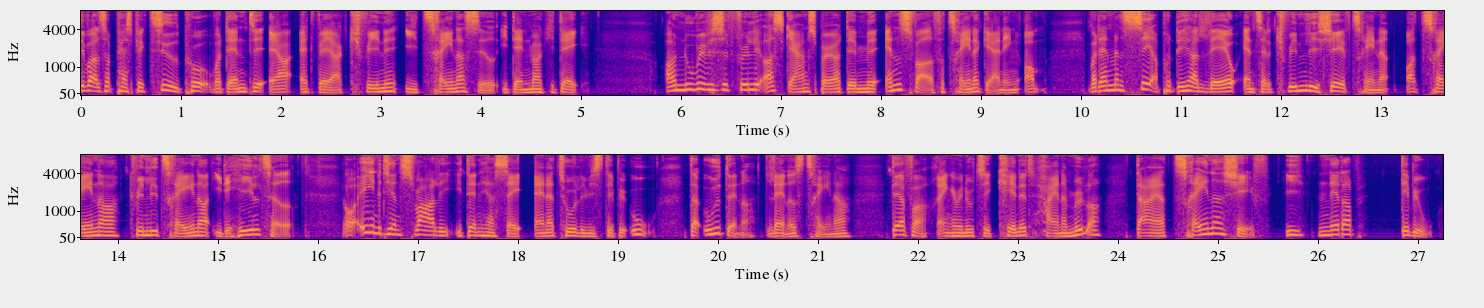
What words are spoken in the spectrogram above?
Det var altså perspektivet på, hvordan det er at være kvinde i trænersædet i Danmark i dag. Og nu vil vi selvfølgelig også gerne spørge dem med ansvaret for trænergærningen om, hvordan man ser på det her lave antal kvindelige cheftræner og trænere, kvindelige trænere i det hele taget. Og en af de ansvarlige i den her sag er naturligvis DBU, der uddanner landets trænere. Derfor ringer vi nu til Kenneth Heiner Møller, der er trænerchef i netop DBU.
